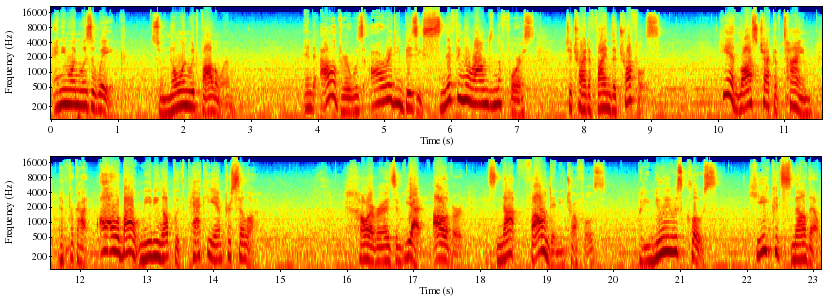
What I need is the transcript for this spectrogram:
anyone was awake, so no one would follow him. And Oliver was already busy sniffing around in the forest to try to find the truffles. He had lost track of time and forgot all about meeting up with Packy and Priscilla. However, as of yet, Oliver has not found any truffles, but he knew he was close. He could smell that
